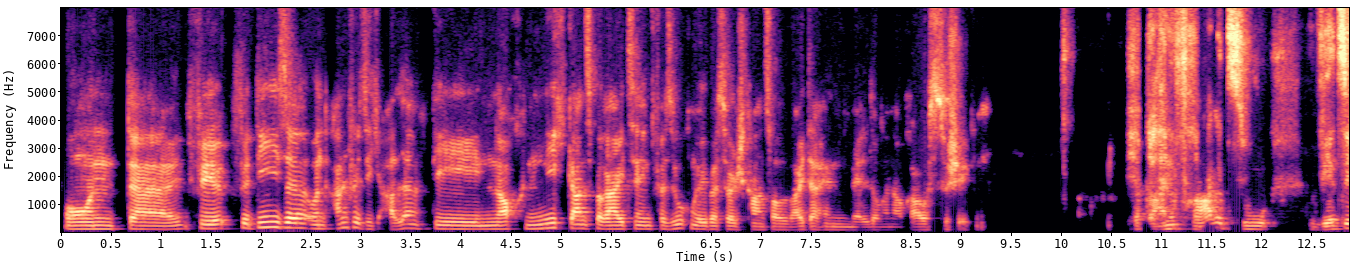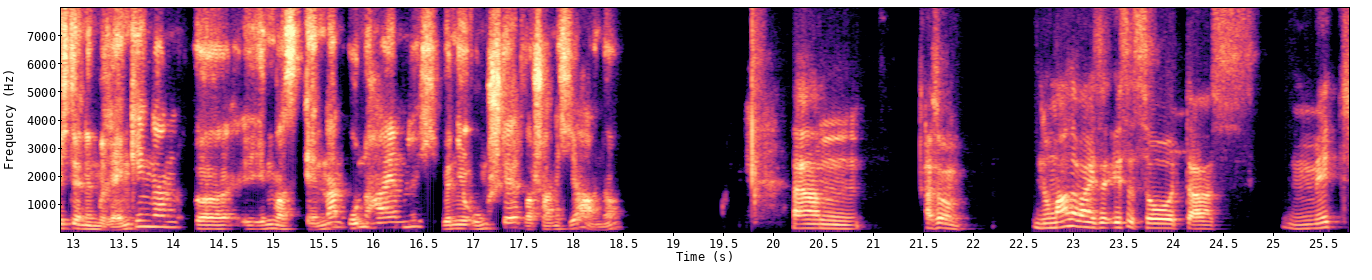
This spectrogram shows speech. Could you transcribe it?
Und äh, für, für diese und an für sich alle, die noch nicht ganz bereit sind, versuchen wir über Search Console weiterhin Meldungen auch rauszuschicken. Ich habe da eine Frage zu. Wird sich denn im Ranking dann äh, irgendwas ändern, unheimlich, wenn ihr umstellt? Wahrscheinlich ja, ne? Ähm, also normalerweise ist es so, dass mit,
